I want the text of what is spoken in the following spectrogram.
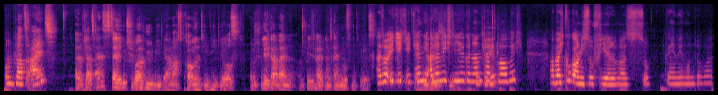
Und Platz 1? Äh, Platz 1 ist der YouTuber Hübi, der macht Comedy-Videos und spielt dabei und spielt halt Nintendo-Videos. Also ich, ich, ich kenne die alle nicht, die ihr genannt Okay. habt, glaube ich. Aber ich gucke auch nicht so viel, was so Gaming und sowas.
